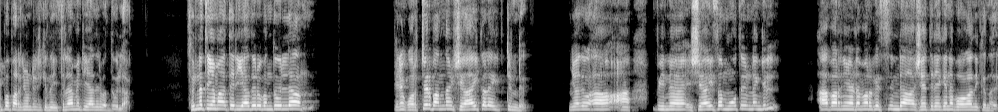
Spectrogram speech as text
ഇപ്പോൾ പറഞ്ഞുകൊണ്ടിരിക്കുന്നത്. ഇസ്ലാമിന്റെ യാതൊരു ബന്ധവുമില്ല. സുന്നത്ത് ജമാഅത്തിൽ യാതൊരു ബന്ധവുമില്ല. പിന്നെ കുറച്ചൊരു ബന്ധം ഷിയായിക്കളായിട്ടുണ്ട് ഇനി അത് പിന്നെ ഷിയായി സമൂഹത്തുണ്ടെങ്കിൽ ആ പറഞ്ഞ ഇടമർഗസിന്റെ ആശയത്തിലേക്ക് തന്നെ പോകാൻ നിൽക്കുന്നത്.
